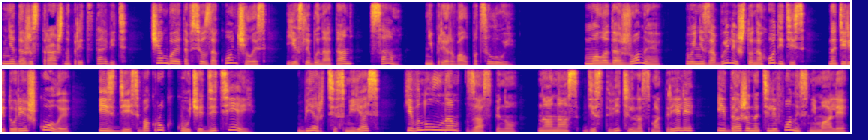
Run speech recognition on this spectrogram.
Мне даже страшно представить, чем бы это все закончилось, если бы Натан сам не прервал поцелуй. «Молодожены, вы не забыли, что находитесь на территории школы, и здесь вокруг куча детей?» Берти, смеясь, кивнул нам за спину. На нас действительно смотрели и даже на телефоны снимали.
